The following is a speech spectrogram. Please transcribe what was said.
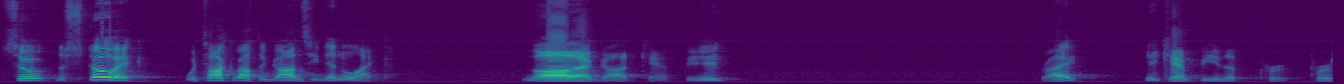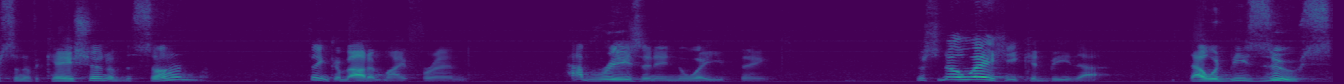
So the Stoic would talk about the gods he didn't like. No, that God can't be. Right? He can't be the per- personification of the sun. Think about it, my friend. Have reason in the way you think. There's no way he could be that. That would be Zeus,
